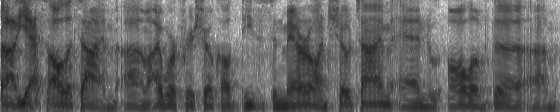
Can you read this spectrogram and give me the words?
Uh, yes, all the time. Um, I work for a show called Desus and Mero on Showtime, and all of the um,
